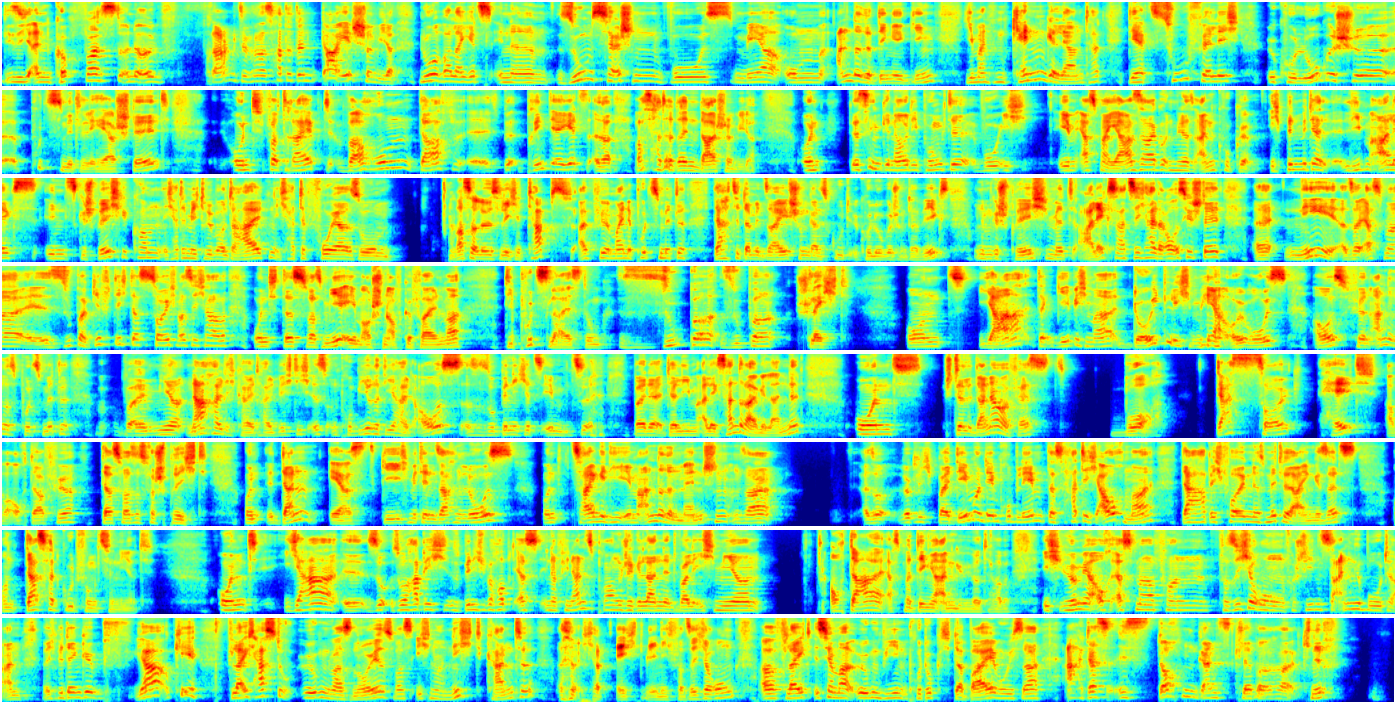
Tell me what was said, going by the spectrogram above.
die, sich an den Kopf fasst und, und fragte, was hat er denn da jetzt schon wieder? Nur weil er jetzt in einer Zoom-Session, wo es mehr um andere Dinge ging, jemanden kennengelernt hat, der zufällig ökologische äh, Putzmittel herstellt, und vertreibt, warum darf, äh, bringt er jetzt, also was hat er denn da schon wieder? Und das sind genau die Punkte, wo ich eben erstmal Ja sage und mir das angucke. Ich bin mit der lieben Alex ins Gespräch gekommen. Ich hatte mich drüber unterhalten. Ich hatte vorher so wasserlösliche Tabs für meine Putzmittel, dachte, damit sei ich schon ganz gut ökologisch unterwegs. Und im Gespräch mit Alex hat sich halt herausgestellt, äh, nee, also erstmal äh, super giftig das Zeug, was ich habe. Und das, was mir eben auch schon aufgefallen war, die Putzleistung super, super schlecht. Und ja, dann gebe ich mal deutlich mehr Euros aus für ein anderes Putzmittel, weil mir Nachhaltigkeit halt wichtig ist und probiere die halt aus. Also so bin ich jetzt eben zu, bei der, der lieben Alexandra gelandet und stelle dann aber fest, boah, das Zeug hält aber auch dafür das, was es verspricht. Und dann erst gehe ich mit den Sachen los und zeige die eben anderen Menschen und sage, also wirklich bei dem und dem Problem, das hatte ich auch mal, da habe ich folgendes Mittel eingesetzt und das hat gut funktioniert. Und ja, äh, so, so habe ich, so bin ich überhaupt erst in der Finanzbranche gelandet, weil ich mir auch da erstmal Dinge angehört habe. Ich höre mir auch erstmal von Versicherungen verschiedenste Angebote an, weil ich mir denke, pff, ja, okay, vielleicht hast du irgendwas Neues, was ich noch nicht kannte. Also ich habe echt wenig Versicherungen, aber vielleicht ist ja mal irgendwie ein Produkt dabei, wo ich sage, ah, das ist doch ein ganz cleverer Kniff.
